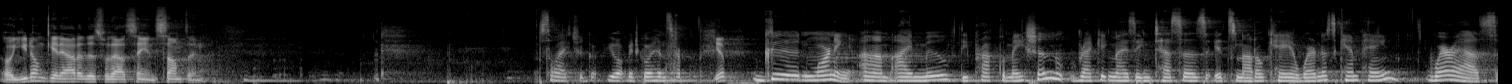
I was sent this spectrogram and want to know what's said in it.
Oh, you don't get out of this without saying something. So I should go, you want me to go ahead and start? Yep. Good morning. Um, I move the proclamation recognizing Tessa's It's Not Okay awareness campaign. Whereas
